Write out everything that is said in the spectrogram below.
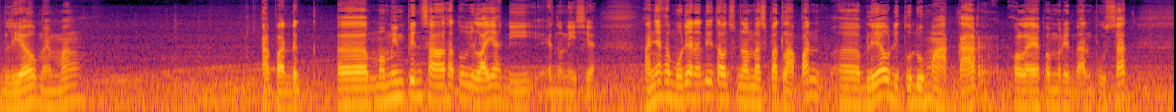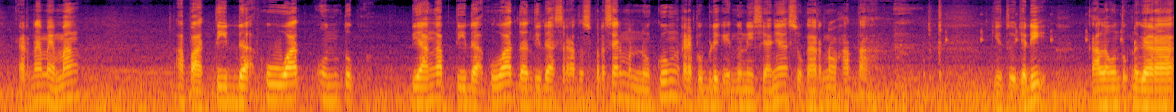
beliau memang apa de, uh, memimpin salah satu wilayah di Indonesia. Hanya kemudian nanti tahun 1948 uh, beliau dituduh makar oleh pemerintahan pusat karena memang apa tidak kuat untuk dianggap tidak kuat dan tidak 100% mendukung Republik Indonesianya Soekarno Hatta. Gitu. Jadi kalau untuk negara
